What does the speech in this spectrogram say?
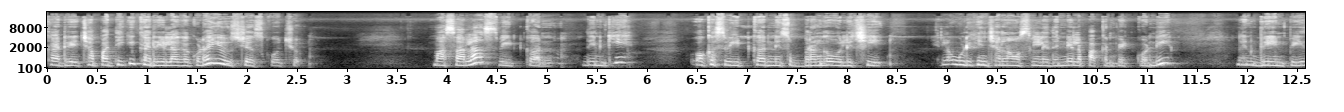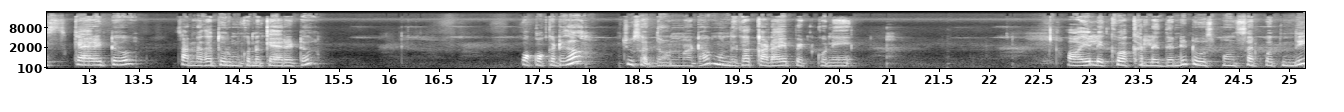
కర్రీ చపాతీకి కర్రీ లాగా కూడా యూజ్ చేసుకోవచ్చు. Masala sweet corn. దీనికి ఒక స్వీట్ కార్న్ని శుభ్రంగా ఒలిచి ఇలా ఉడికించాలని అవసరం లేదండి. ఇలా పక్కన పెట్టుకోండి. నేను గ్రీన్ పీస్ క్యారెట్ సన్నగా తురుముకున్న క్యారెట్ ఒక్కొక్కటిగా చూసేద్దాం అనమాట ముందుగా కడాయి పెట్టుకొని ఆయిల్ ఎక్కువ అక్కర్లేదండి. టూ స్పూన్స్ సరిపోతుంది.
